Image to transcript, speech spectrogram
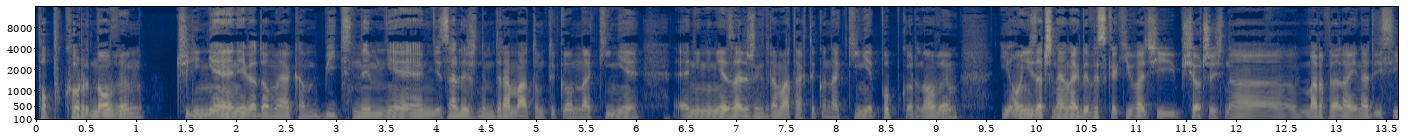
popcornowym, Czyli nie, nie wiadomo jak ambitnym, nie niezależnym dramatom, tylko na kinie, e, nie, nie niezależnych dramatach, tylko na kinie popcornowym i oni zaczynają nagle wyskakiwać i psioczyć na Marvela i na DC.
